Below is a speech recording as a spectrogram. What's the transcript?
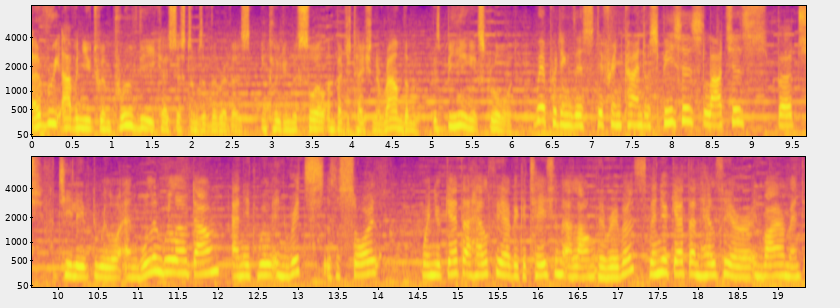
Every avenue to improve the ecosystems of the rivers, including the soil and vegetation around them, is being explored. We're putting this different kind of species, larches, birch, tea-leaved willow and woolen willow down, and it will enrich the soil. When you get a healthier vegetation along the rivers, then you get a healthier environment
